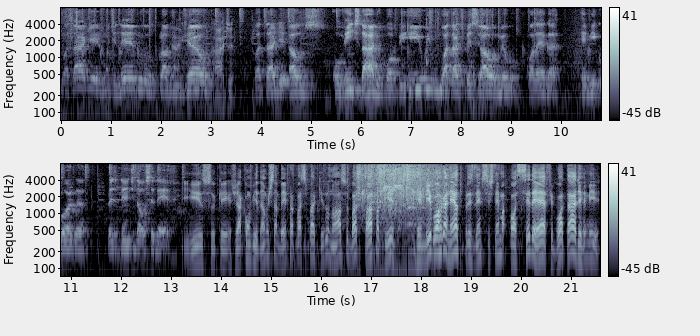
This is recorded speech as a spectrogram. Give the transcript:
Boa tarde, Montenegro, Cláudio Rangel. Boa tarde. Boa tarde aos ouvintes da Rádio Pop Rio e uma boa tarde especial ao meu colega Remi Corga, presidente da OCDF. Isso, que já convidamos também para participar aqui do nosso bate-papo aqui. Remi Gorga Neto, presidente do sistema OCDF. Boa tarde, Remi.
